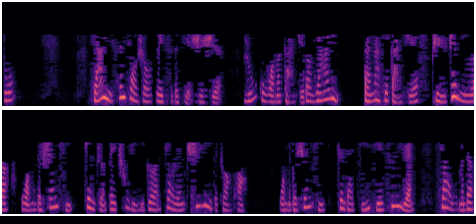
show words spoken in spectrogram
多。贾米森教授对此的解释是：如果我们感觉到压力，但那些感觉只证明了我们的身体。正准备处理一个叫人吃力的状况，我们的身体正在集结资源，向我们的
